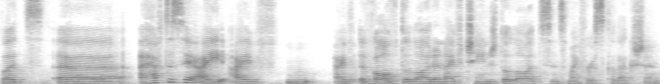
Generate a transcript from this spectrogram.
but uh, I have to say I, I've I've evolved a lot and I've changed a lot since my first collection.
